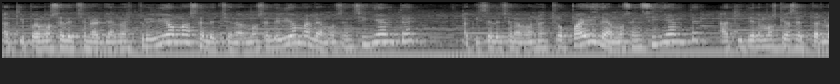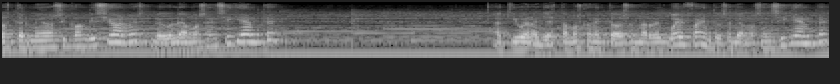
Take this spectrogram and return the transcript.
Aquí podemos seleccionar ya nuestro idioma, seleccionamos el idioma, le damos en siguiente. Aquí seleccionamos nuestro país, le damos en siguiente. Aquí tenemos que aceptar los términos y condiciones, luego le damos en siguiente. Aquí, bueno, ya estamos conectados a una red Wi-Fi, entonces le damos en siguiente.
